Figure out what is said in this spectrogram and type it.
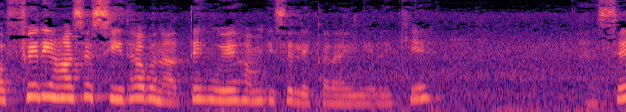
अब फिर यहाँ से सीधा बनाते हुए हम इसे लेकर आएँगे, देखिए। ऐसे।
